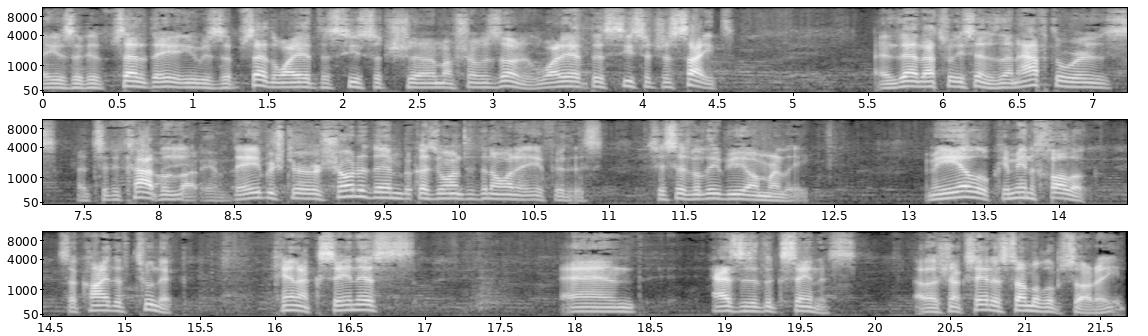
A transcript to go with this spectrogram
And he was upset. He was upset. Why he had to see such uh, Why he had to see such a sight? And then that's what he says. Then afterwards, at Tzidikah, the, the Abishter showed it him because he wanted to know what it for this. So he says, "V'libi omerli." Miyelu kimin cholok. It's a kind of tunic. Chenak and as is the ksenis. The ksenis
